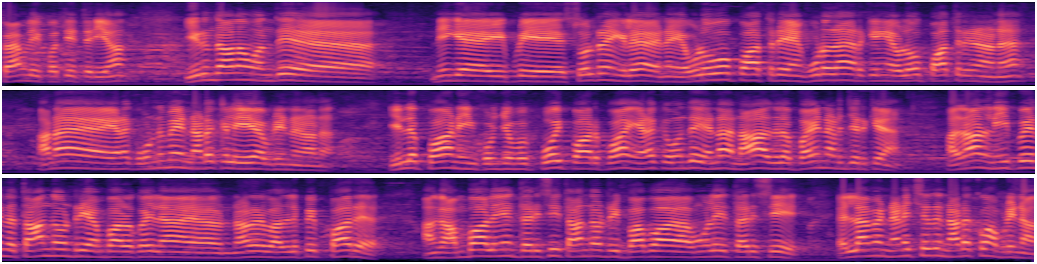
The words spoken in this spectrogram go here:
ஃபேமிலியை பற்றி தெரியும். இருந்தாலும் வந்து நீங்கள் இப்படி சொல்கிறீங்களே நான் எவ்வளவோ பார்த்துட்டேன். என் கூட தான் இருக்கீங்க. எவ்வளவோ பார்த்துட்டேன் நான். ஆனால் எனக்கு ஒன்றுமே நடக்கலையே அப்படின்னு நான். இல்லைப்பா நீ கொஞ்சம் போய் பாருப்பா. எனக்கு வந்து என்ன நான் அதில் பயன் அடைஞ்சிருக்கேன் அதனால் நீ போய் இந்த தாந்தோன்றி அம்பாள் கோயில் நகர் அதில் போய் பாரு. அங்கே அம்பாளையும் தரிசி தாந்தோன்றி பாபா அவங்களையும் தரிசி. எல்லாமே நினச்சது நடக்கும் அப்படின்னா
